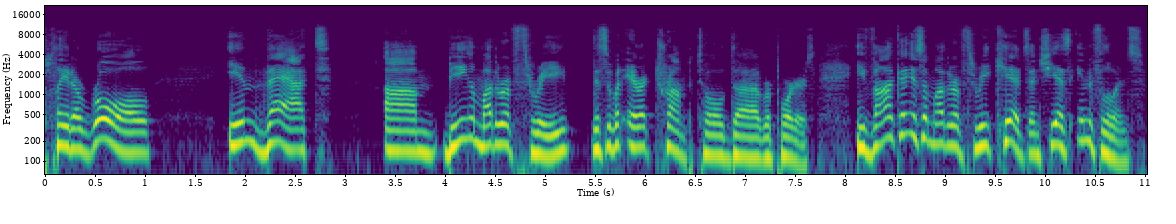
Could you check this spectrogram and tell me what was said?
played a role in that, um, being a mother of three. This is what Eric Trump told uh, reporters. Ivanka is a mother of three kids and she has influence.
